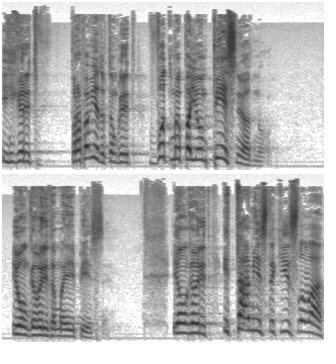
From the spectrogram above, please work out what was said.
и говорит, проповедует, потом говорит, вот мы поем песню одну. И он говорит о моей песне. И он говорит, и там есть такие слова,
